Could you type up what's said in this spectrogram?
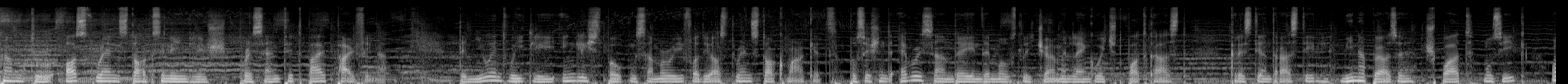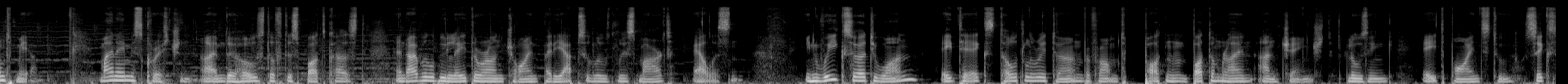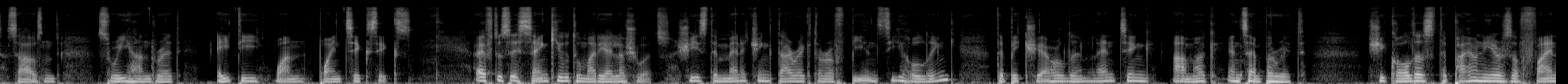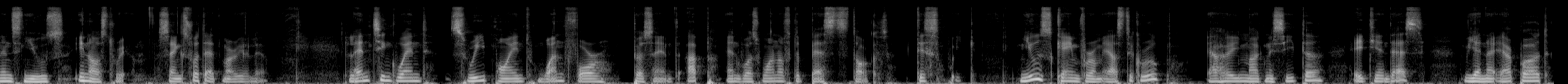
Welcome to Austrian Stocks in English, presented by Palfinger. The new and weekly English spoken summary for the Austrian stock market, positioned every Sunday in the mostly German languaged podcast Christian Drastil, Wiener Börse, Sport, Musik und mehr. My name is Christian. I'm the host of this podcast, and I will be later on joined by the absolutely smart Allison. In week 31, ATX total return performed bottom, bottom line unchanged, losing 8 points to 6,381.66. I have to say thank you to Mariella Schurz. She is the managing director of B&C Holding, the big shareholder in Lenzing, AMAG, and Semperit. She called us the pioneers of finance news in Austria. Thanks for that, Mariella. Lenzing went 3.14% up and was one of the best stocks this week. News came from Erste Group, RHI Magnesita, AT&S, Vienna Airport,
